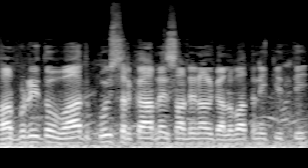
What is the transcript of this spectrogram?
ਫਰਵਰੀ ਤੋਂ ਬਾਅਦ ਕੋਈ ਸਰਕਾਰ ਨੇ ਸਾਡੇ ਨਾਲ ਗੱਲਬਾਤ ਨਹੀਂ ਕੀਤੀ।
